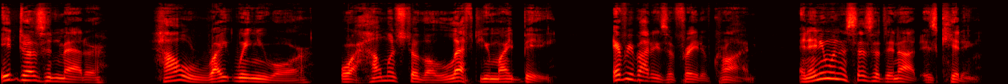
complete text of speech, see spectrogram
it doesn't matter how right wing you are or how much to the left you might be, everybody's afraid of crime. And anyone that says that they're not is kidding.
